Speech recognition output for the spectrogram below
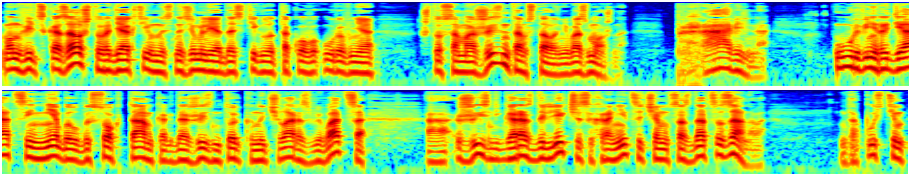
он ведь сказал, что радиоактивность на Земле достигла такого уровня, что сама жизнь там стала невозможна. Правильно. Уровень радиации не был высок там, когда жизнь только начала развиваться, а жизнь гораздо легче сохраниться, чем создаться заново. Допустим,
